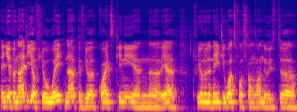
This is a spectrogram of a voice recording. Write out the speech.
And you have an idea of your weight now because you're quite skinny and uh, yeah, 380 watts for someone who is uh,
